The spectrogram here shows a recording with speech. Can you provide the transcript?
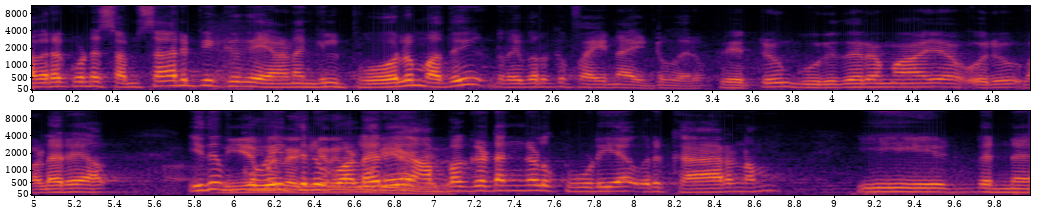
അവരെ കൊണ്ട് സംസാരിപ്പിക്കുകയാണെങ്കിൽ പോലും അത് ഡ്രൈവർക്ക് ഫൈനായിട്ട് വരും. ഏറ്റവും ഗുരുതരമായ ഒരു വളരെ ഇത് കുവൈത്തിൽ വളരെ അപകടങ്ങൾ കൂടിയ ഒരു കാരണം ഈ പിന്നെ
